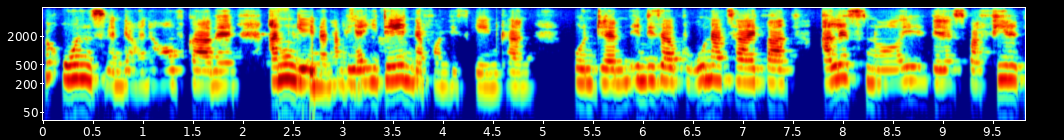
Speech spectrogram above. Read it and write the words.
für uns, wenn wir eine Aufgabe angehen. Dann haben wir ja Ideen davon, wie es gehen kann. Und ähm, in dieser Corona-Zeit war alles neu. Es war viel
